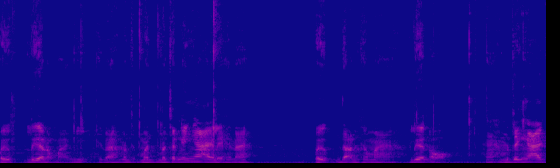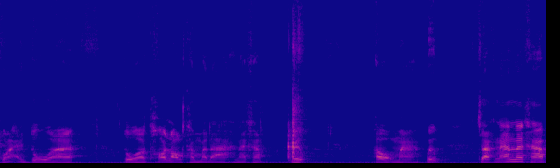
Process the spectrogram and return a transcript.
ปุ๊บเลื่อนออกมาอย่างนี้เห็นไหมมันมันมันจะง่าย ๆเลยเห็นไหมปุ๊บดันเข้ามาเลื่อนออกอะมันจะง่ายกว่าไอ้ตัวตัวท่อนอกธรรมดานะครับปุ๊บเอาออกมาปุ๊บจากนั้นนะครับ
